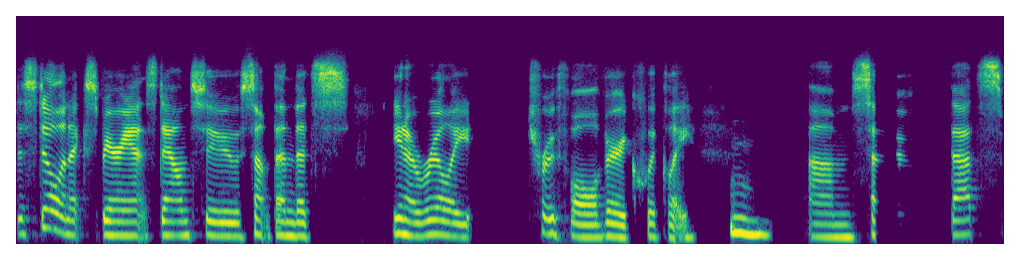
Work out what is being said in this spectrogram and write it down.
distill an experience down to something that's, you know, really truthful very quickly. Mm. Um, so that's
